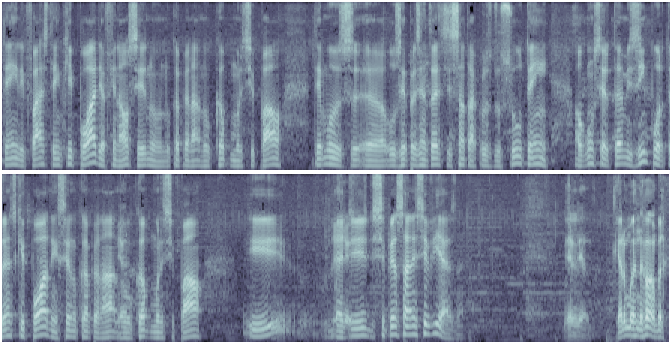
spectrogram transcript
tem ele faz, tem que pode afinal ser no, no campeonato, no campo municipal. Temos eh, os representantes de Santa Cruz do Sul, tem alguns certames importantes que podem ser no campeonato, no campo municipal. E é de, de se pensar nesse viés, né? Beleza. Quero mandar um abraço.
